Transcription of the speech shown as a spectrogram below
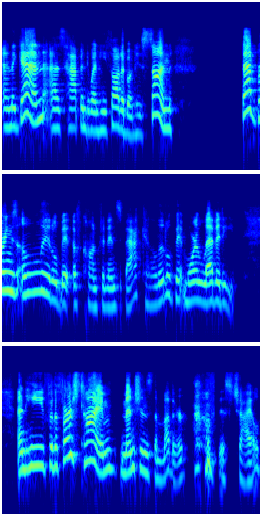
And again, as happened when he thought about his son, that brings a little bit of confidence back and a little bit more levity. And he, for the first time, mentions the mother of this child.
